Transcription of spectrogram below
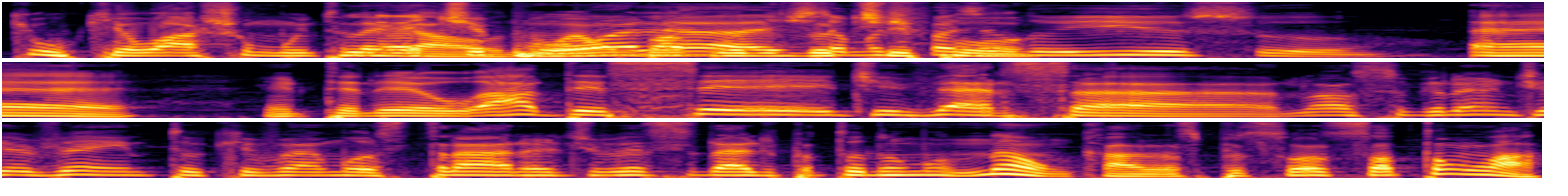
Que- O que eu acho muito legal. é tipo, não é um olha, bagulho do estamos tipo. fazendo isso. É, entendeu? A DC diversa, nosso grande evento que vai mostrar a diversidade pra todo mundo. Não, cara, as pessoas só estão lá.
